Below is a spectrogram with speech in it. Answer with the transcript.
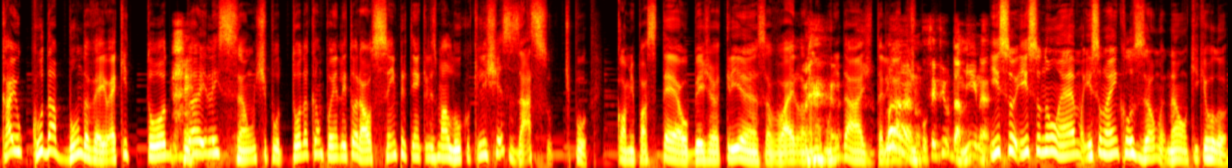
cai o cu da bunda, velho, é que toda eleição, tipo, toda campanha eleitoral sempre tem aqueles malucos clichêzaço. Tipo, come pastel, beija criança, vai lá na comunidade, tá ligado? Mano, Tipo, você viu da mina? isso, isso não é, isso não é inclusão, mano. Não, o que que rolou?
